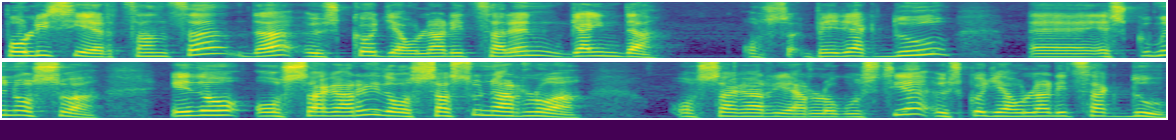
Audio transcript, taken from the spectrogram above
Polizia ertzantza da Eusko Jaularitzaren gain da. Os, bereak du eh, eskumen osoa. Edo osagarri edo osasun arloa. Osagarri arlo guztia Eusko Jaularitzak du.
